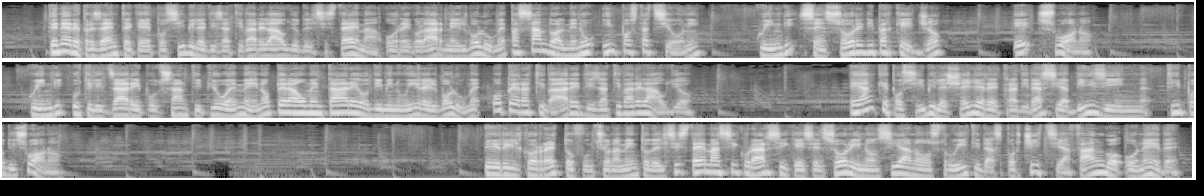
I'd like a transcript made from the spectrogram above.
Tenere presente che è possibile disattivare l'audio del sistema o regolarne il volume passando al menu Impostazioni, quindi Sensori di parcheggio e Suono. Quindi utilizzare i pulsanti più e meno per aumentare o diminuire il volume o per attivare e disattivare l'audio. È anche possibile scegliere tra diversi avvisi in tipo di suono. Per il corretto funzionamento del sistema assicurarsi che i sensori non siano ostruiti da sporcizia, fango o neve.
